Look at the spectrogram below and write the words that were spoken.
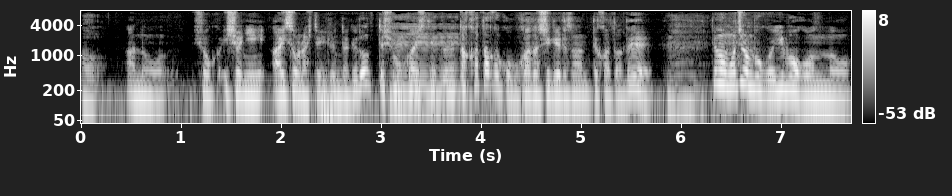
ああの、紹介一緒に合いそうな人いるんだけどって紹介してくれた方がこう岡田茂さんって方で、うん。でももちろん僕、イボゴンの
